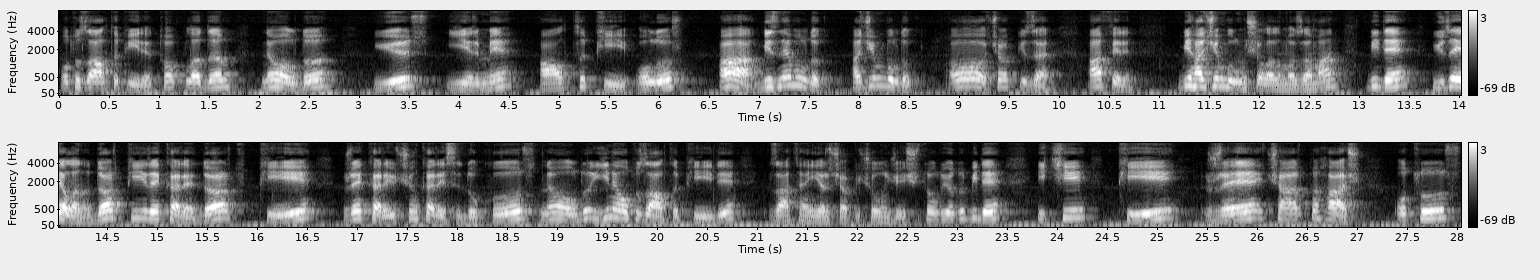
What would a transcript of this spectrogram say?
36 pi ile topladım. Ne oldu? 126 pi olur. Aa biz ne bulduk? Hacim bulduk. Oo çok güzel. Aferin. Bir hacim bulmuş olalım o zaman. Bir de yüzey alanı 4 pi r kare 4 pi. R kare 3'ün karesi 9 ne oldu? Yine 36 pi idi zaten yarıçap 3 olunca eşit oluyordu. Bir de 2 pi r çarpı h 30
